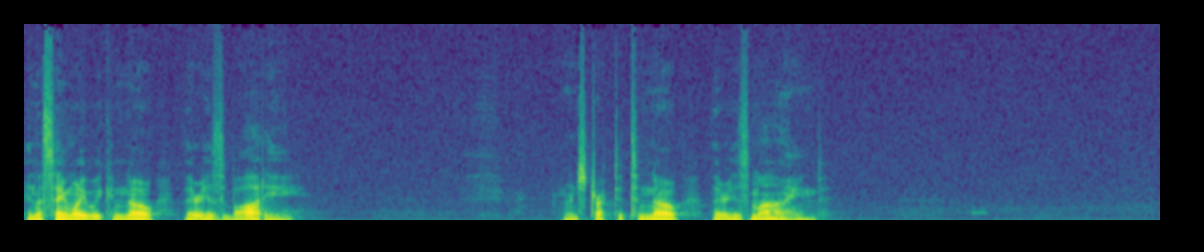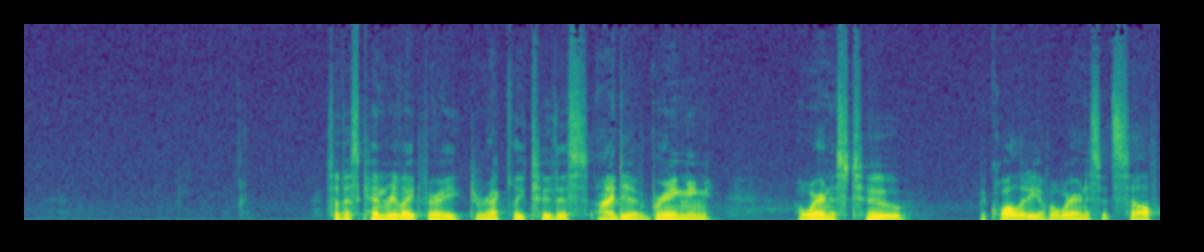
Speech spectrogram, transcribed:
in the same way we can know there is body, we're instructed to know there is mind. So, this can relate very directly to this idea of bringing awareness to the quality of awareness itself,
